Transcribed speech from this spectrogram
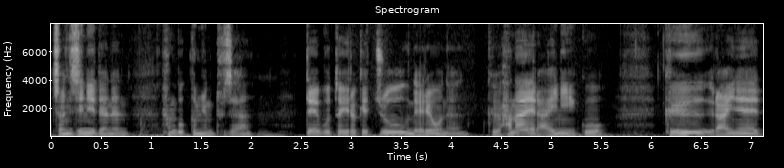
전신이 되는 한국금융투자 음. 때부터 이렇게 쭉 내려오는 그 하나의 라인이 있고 그 라인에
